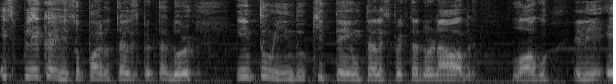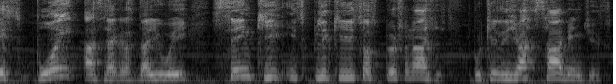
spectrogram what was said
explica isso para o telespectador, intuindo que tem um telespectador na obra. Logo, ele expõe as regras da UA sem que explique isso aos personagens, porque eles já sabem disso.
